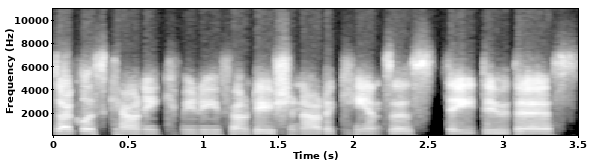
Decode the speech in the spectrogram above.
Douglas County Community Foundation out of Kansas, they do this.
